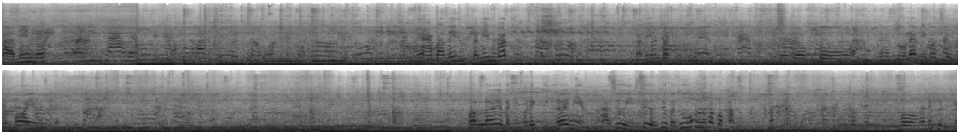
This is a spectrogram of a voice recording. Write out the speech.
ปลานิ่นเลยบ้านนิ่งข้าว ไปหาปลานิ่นปลานิ่นเบิดปลานิ่นเบิดแม่นเรือโตโตว่ะเรือดโตแล้วมีคนซื้อไปปล่อยมาสิอดเลยบัดนี้บ่ได้กินเลยเมียเอาซื้อซื้อซื้อปลาทูคือว่าปลาหมักนาะบ่ทันได้ขึ้นไป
